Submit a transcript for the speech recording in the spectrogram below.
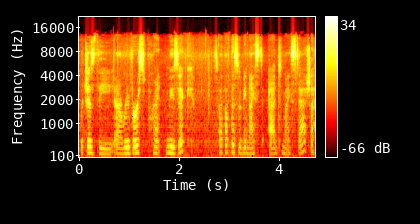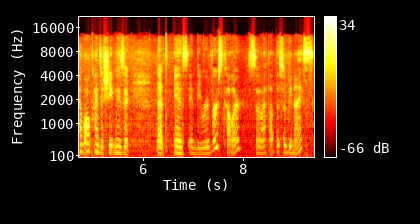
which is the uh, reverse print music. So I thought this would be nice to add to my stash. I have all kinds of sheet music that is in the reverse color, so I thought this would be nice.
